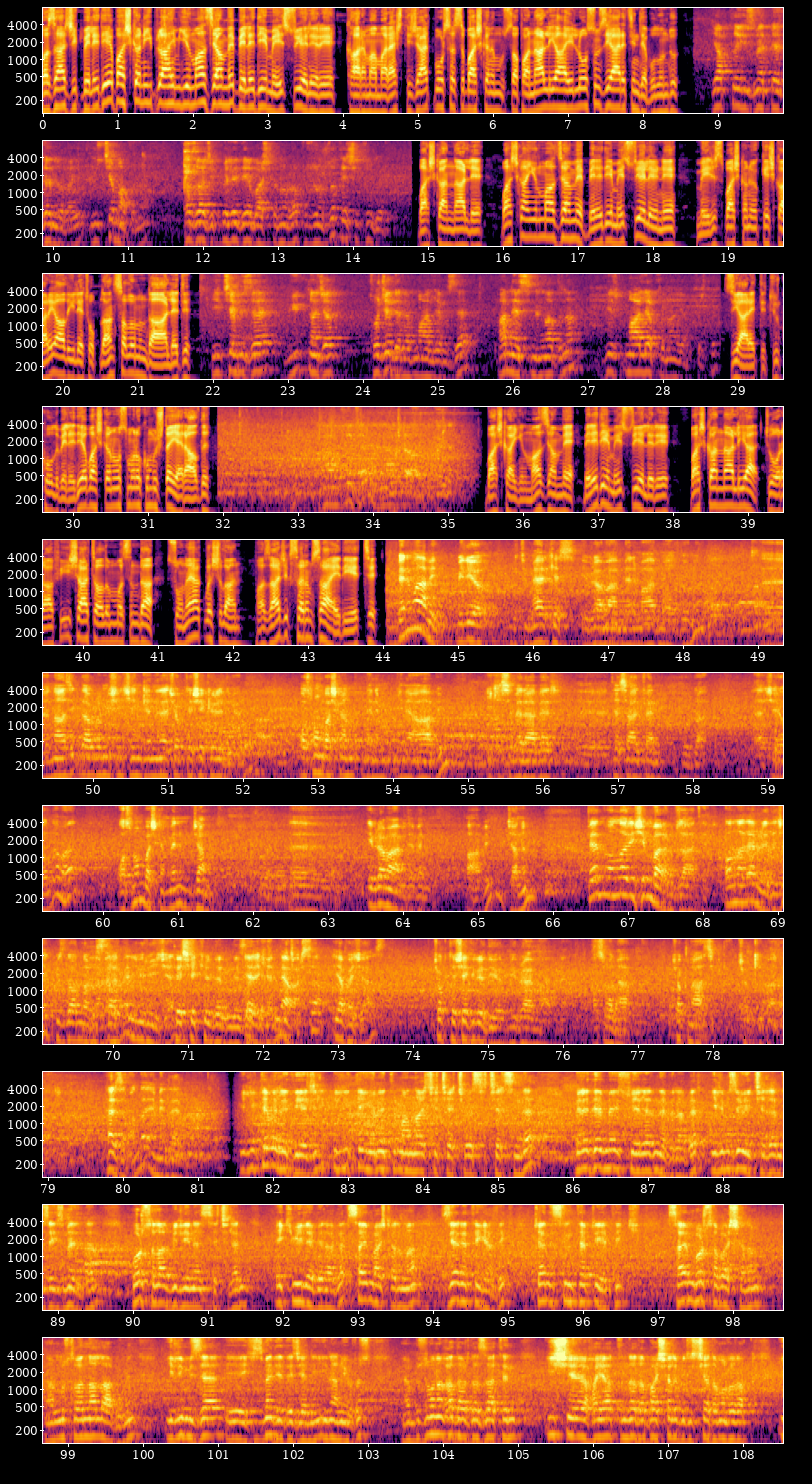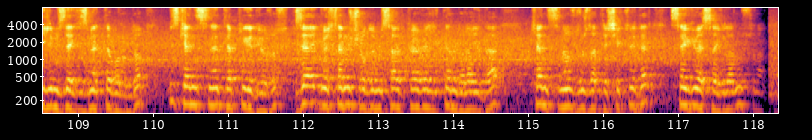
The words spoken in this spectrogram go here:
Pazarcık Belediye Başkanı İbrahim Yılmazcan ve belediye meclis üyeleri Kahramanmaraş Ticaret Borsası Başkanı Mustafa Narlı'ya hayırlı olsun ziyaretinde bulundu. yaptığı hizmetlerden dolayı ilçem adına Pazarcık Belediye Başkanı olarak huzurunuzda teşekkür ediyorum. Başkan Narlı, Başkan Yılmazcan ve belediye meclis üyelerini Meclis Başkanı Ökkeş Karayağlı ile toplantı salonunda ağırladı. İlçemize Büyük Nacat Kocadere mahallemize annesinin adına bir mahalle konağı yaptırdı. Ziyarette Türkoğlu Belediye Başkanı Osman Okumuş da yer aldı. Başkan Yılmazcan ve belediye meclis üyeleri Başkan Narlı'ya coğrafi işareti alınmasında sona yaklaşılan pazarcık sarımsağı hediye etti. Benim abim biliyor bütün herkes İbrahim abim benim abim olduğunu. Ee, nazik davranışı için kendine çok teşekkür ediyorum. Osman Başkan benim yine abim. İkisi beraber tesadüfen burada e, şey oldu ama Osman Başkan benim canım. Ee, İbrahim abi de benim abim, canım. Ben onlar için varım zaten. Onlar emredecek, biz de onlarla beraber yürüyeceğiz. Teşekkür ederim nezaketin Gereken ne için. varsa yapacağız. Çok teşekkür ediyorum İbrahim abime, Osman abime. Çok nazikler, çok kibarlar. Her zaman da emirlerinde. Birlikte belediyecilik, birlikte yönetim anlayışı çerçevesi içerisinde belediye meclis üyelerinle beraber ilimize ve ilçelerimize hizmet eden, Borsalar Birliği'ne seçilen ekibiyle beraber Sayın Başkanıma ziyarete geldik. Kendisini tebrik ettik. Sayın Borsa Başkanım e, Mustafa Nallı abimin ilimize e, hizmet edeceğine inanıyoruz. Yani bu zamana kadar da zaten iş e, hayatında da başarılı bir işçi adam olarak ilimize hizmette bulundu. Biz kendisine tebrik ediyoruz. Bize göstermiş olduğu misafirperverlikten dolayı da kendisine huzurunuza teşekkür eder, sevgi ve saygılarımı sunarım.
